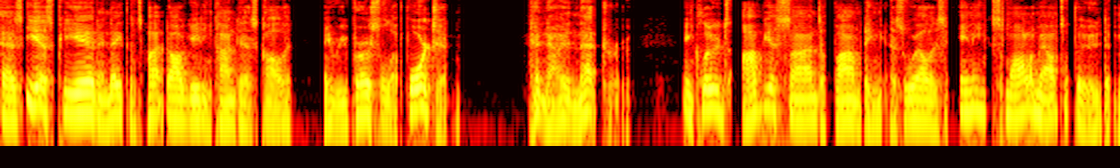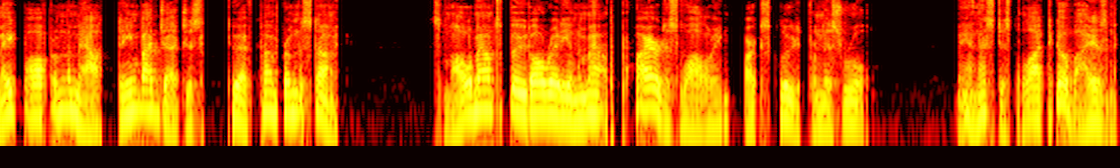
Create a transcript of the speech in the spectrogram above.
as ESPN and Nathan's hot dog eating contest call it, a reversal of fortune, now isn't that true? Includes obvious signs of vomiting as well as any small amounts of food that may fall from the mouth deemed by judges to have come from the stomach. Small amounts of food already in the mouth prior to swallowing are excluded from this rule. Man, that's just a lot to go by, isn't it?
